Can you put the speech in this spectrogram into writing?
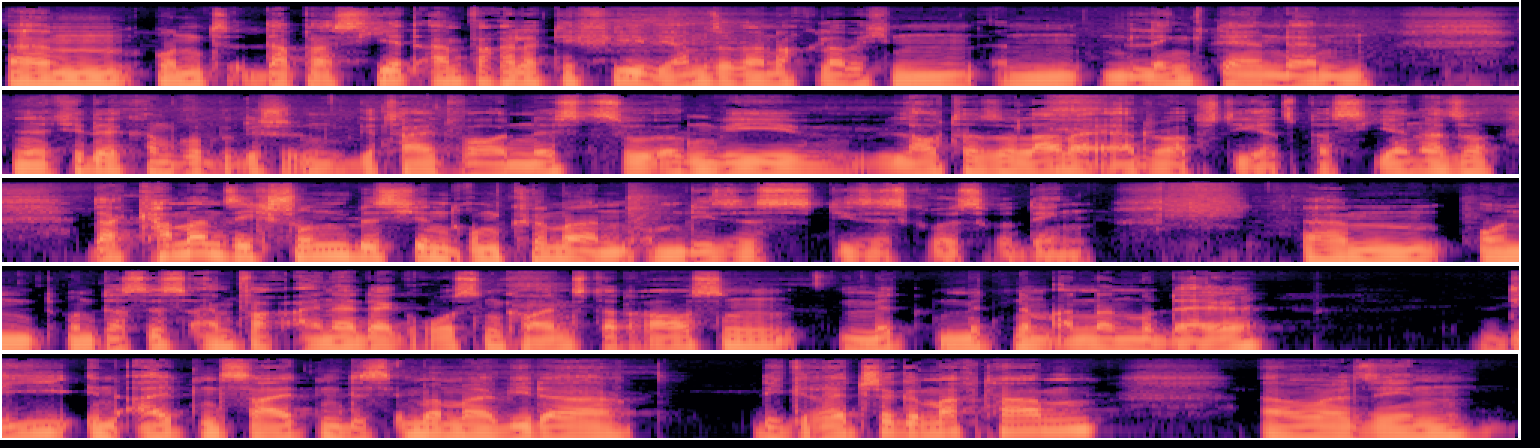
Ähm, und da passiert einfach relativ viel. Wir haben sogar noch, glaube ich, einen, einen Link, der in, den, in der Telegram-Gruppe geteilt worden ist, zu irgendwie lauter Solana-Airdrops, die jetzt passieren. Also da kann man sich schon ein bisschen drum kümmern, um dieses, dieses größere Ding. Ähm, und, und das ist einfach einer der großen Coins da draußen mit, mit einem anderen Modell, die in alten Zeiten das immer mal wieder die Grätsche gemacht haben. Aber mal sehen,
